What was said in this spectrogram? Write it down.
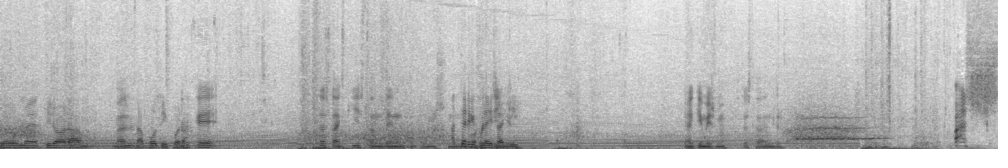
Yo me tiro ahora Vale. la poti fuera. Creo que estas de aquí están dentro. Hazte replays aquí. Aquí mismo, esto está dentro. ¡Pash!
